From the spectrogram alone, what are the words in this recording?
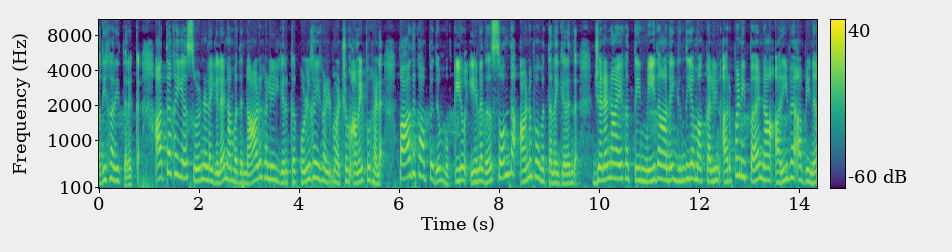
அதிகரித்திருக்கு அத்தகைய சூழ்நிலையில் நமது நாடுகளில் இருக்க கொள்கைகள் மற்றும் அமைப்புகளை பாதுகாப்பது முக்கியம் எனது சொந்த அனுபவத்தில் இருந்து. ஜனநாயகத்தின் மீதான இந்திய மக்களின் அர்ப்பணிப்பை நான் அறிவேன் அப்படின்னு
